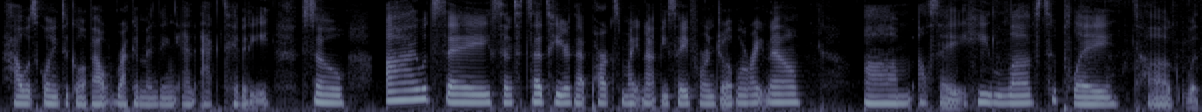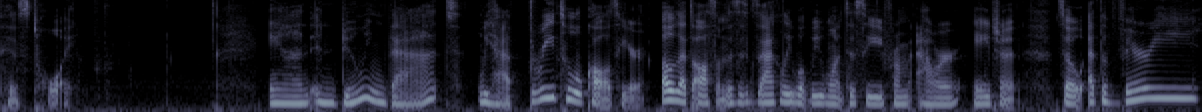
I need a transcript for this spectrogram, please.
how it's going to go about recommending an activity. So, I would say, since it says here that parks might not be safe for enjoyable right now, um, I'll say he loves to play tug with his toy. And in doing that, we have three tool calls here. Oh, that's awesome. This is exactly what we want to see from our agent. So at the very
